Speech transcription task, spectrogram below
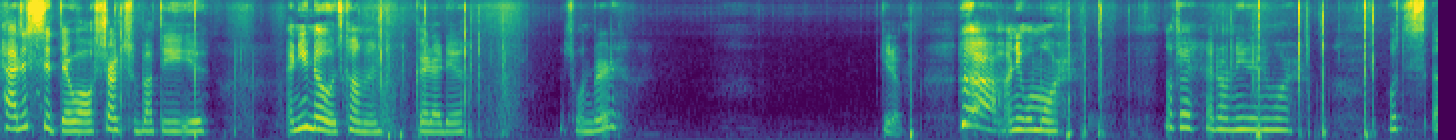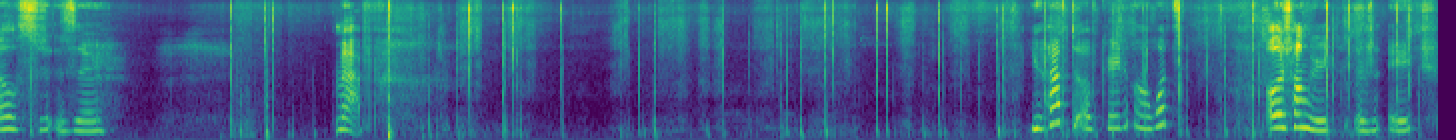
How just sit there while shark's about to eat you. And you know it's coming. Great idea. Just one bird. Get him. Ah, I need one more. Okay, I don't need any more. What else is there? Map. You have to upgrade. Oh, what? Oh, there's hungry. There's an H.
